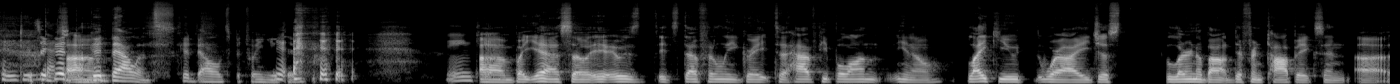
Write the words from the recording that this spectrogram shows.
it's a good. Um, good balance good balance between you two Thank you. um but yeah so it, it was it's definitely great to have people on you know like you where i just learn about different topics and uh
